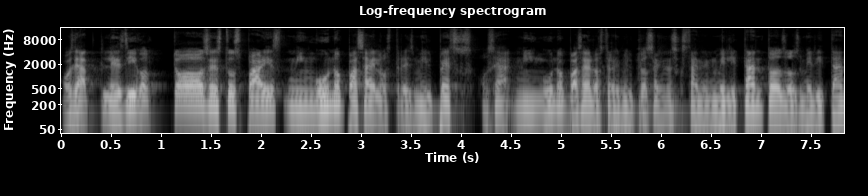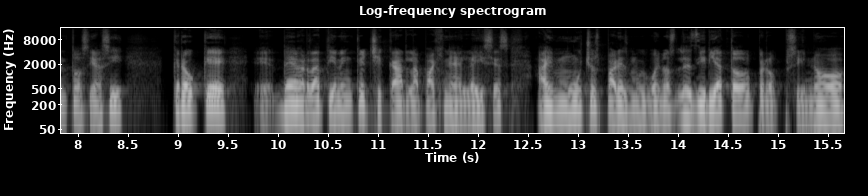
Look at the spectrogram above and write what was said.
O sea, les digo, todos estos pares, ninguno pasa de los tres mil pesos. O sea, ninguno pasa de los tres mil pesos. Hay unos que están en mil y tantos, dos mil y tantos y así. Creo que eh, de verdad tienen que checar la página de Laces. Hay muchos pares muy buenos. Les diría todo, pero si no,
